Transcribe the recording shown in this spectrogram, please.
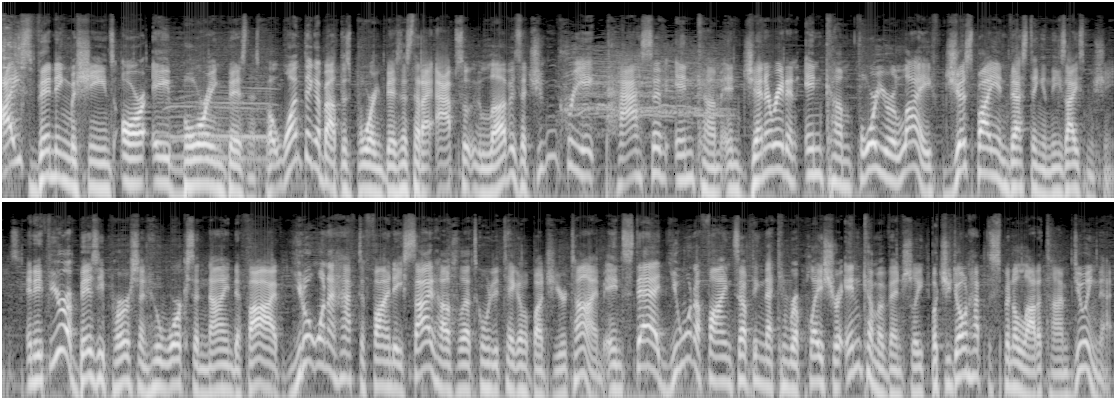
ice vending machines are a boring business, but one thing about this boring business that I absolutely love is that you can create passive income and generate an income for your life just by investing in these ice machines. And if you're a busy person who works a 9 to 5, you don't want to have to find a side hustle that's going to take up a bunch of your time. Instead, you want to find something that can replace your income eventually, but you don't have to spend a lot of time doing that.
